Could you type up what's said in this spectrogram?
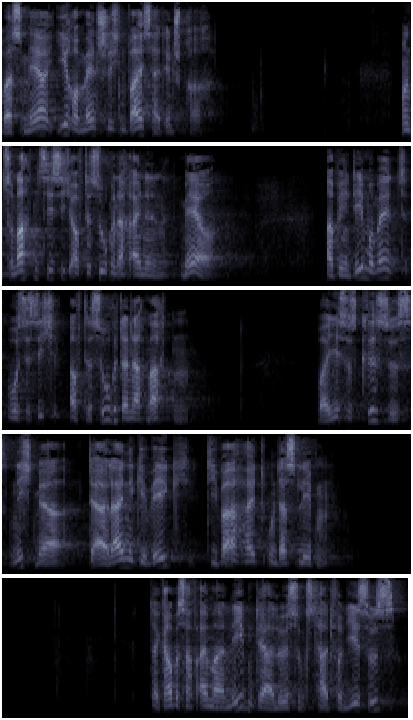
was mehr ihrer menschlichen Weisheit entsprach. Und so machten sie sich auf der Suche nach einem Mehr. Aber in dem Moment, wo sie sich auf der Suche danach machten, war Jesus Christus nicht mehr der alleinige Weg, die Wahrheit und das Leben. Da gab es auf einmal neben der Erlösungstat von Jesus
